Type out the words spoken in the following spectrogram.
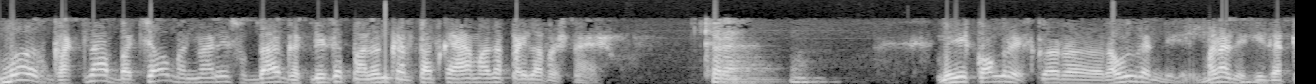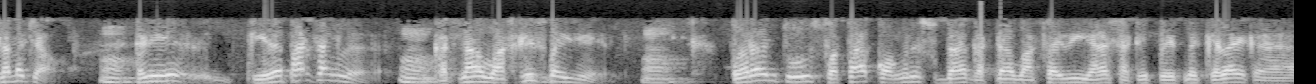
मग घटना बचाव म्हणणारे सुद्धा घटनेचं पालन करतात का हा माझा पहिला प्रश्न आहे खरं. म्हणजे काँग्रेस राहुल गांधी म्हणाले की घटना बचाव. त्यांनी केलं फार चांगलं. घटना वाचलीच पाहिजे. परंतु स्वतः काँग्रेस सुद्धा घटना वाचावी यासाठी प्रयत्न केलाय का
